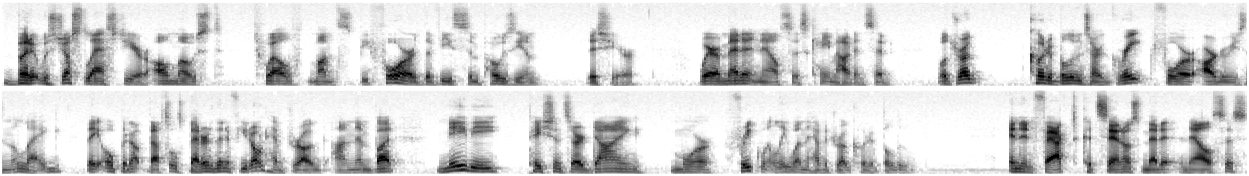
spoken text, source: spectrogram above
But it was just last year, almost 12 months before the VEITH Symposium this year, where a meta-analysis came out and said, well, drug coated balloons are great for arteries in the leg. They open up vessels better than if you don't have drug on them, but maybe patients are dying more frequently when they have a drug coated balloon. And in fact, Katsanos meta analysis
